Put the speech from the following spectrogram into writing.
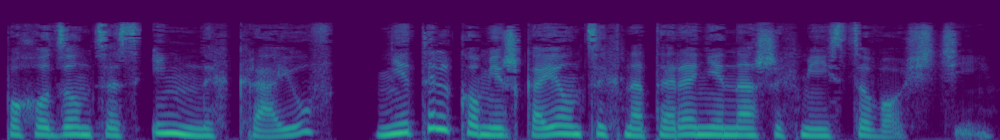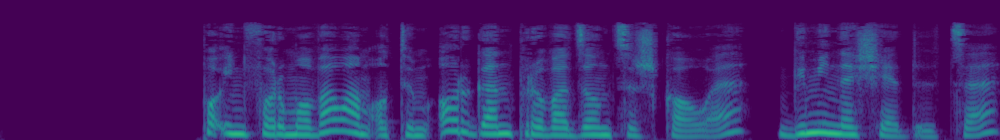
pochodzące z innych krajów, nie tylko mieszkających na terenie naszych miejscowości. Poinformowałam o tym organ prowadzący szkołę, gminę Siedlce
